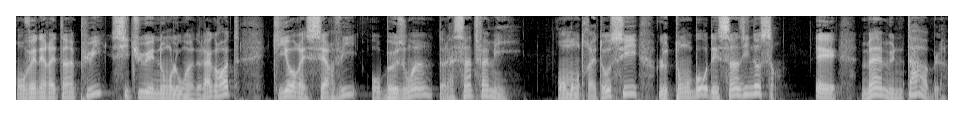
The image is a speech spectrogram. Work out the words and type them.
on vénérait un puits situé non loin de la grotte qui aurait servi aux besoins de la Sainte Famille. On montrait aussi le tombeau des saints innocents et même une table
